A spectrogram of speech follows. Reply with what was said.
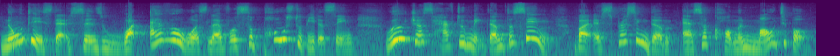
Notice that since whatever was left was supposed to be the same, we'll just have to make them the same by expressing them as a common multiple.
